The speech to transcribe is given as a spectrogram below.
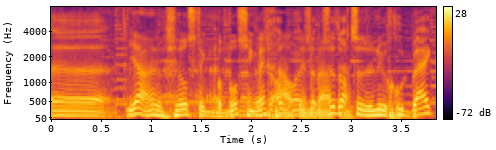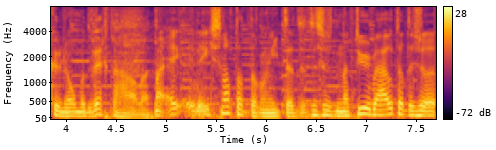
Eh, Ja, een heel stuk bebossing is weggehaald ook- inderdaad. Zodat ja. ze er nu goed bij kunnen om het weg te halen. Maar ik, ik snap dat dan niet. Het is het natuurbehoud, dat is, eh,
